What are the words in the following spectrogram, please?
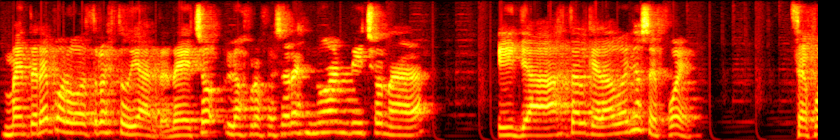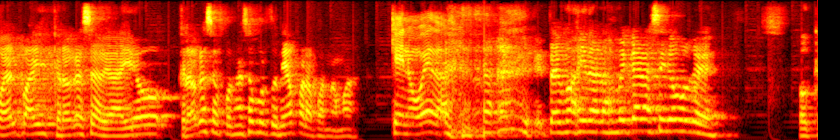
me enteré por otro estudiante. De hecho, los profesores no han dicho nada y ya hasta el que era dueño se fue. Se fue del país, creo que se había ido, creo que se fue en esa oportunidad para Panamá. Qué novedad. Te imaginarás mi cara así como que, ok,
